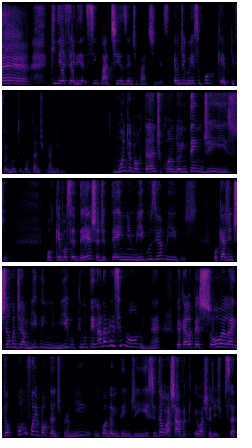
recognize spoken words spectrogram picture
É, que seria simpatias e antipatias. Eu digo isso por quê? Porque foi muito importante para mim. Muito importante quando eu entendi isso. Porque você deixa de ter inimigos e amigos. Porque a gente chama de amigo e inimigo que não tem nada a ver esse nome, né? Porque aquela pessoa, ela, então, como foi importante para mim quando eu entendi isso? Então, eu achava que eu acho que a gente precisa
